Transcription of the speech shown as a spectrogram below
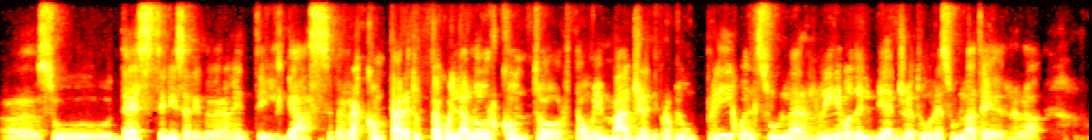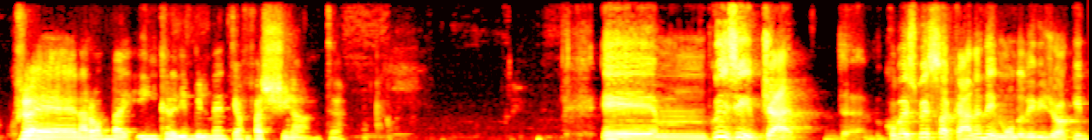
uh, su Destiny sarebbe veramente il gas per raccontare tutta quella lore contorta. Come immagine di proprio un prequel sull'arrivo del viaggiatore sulla Terra. Cioè, una roba incredibilmente affascinante. E, ehm, quindi sì, cioè, come spesso accade nel mondo dei videogiochi,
